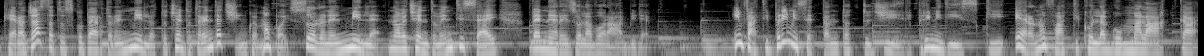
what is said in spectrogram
che era già stato scoperto nel 1835, ma poi solo nel 1926 venne reso lavorabile. Infatti i primi 78 giri, i primi dischi, erano fatti con la gomma lacca,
